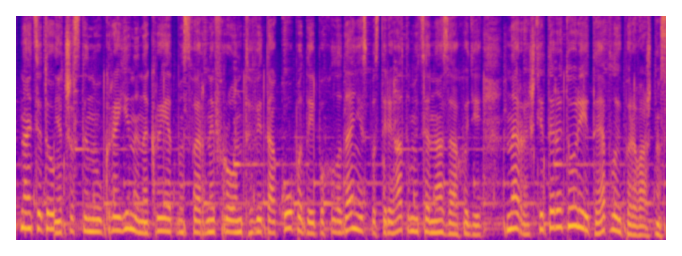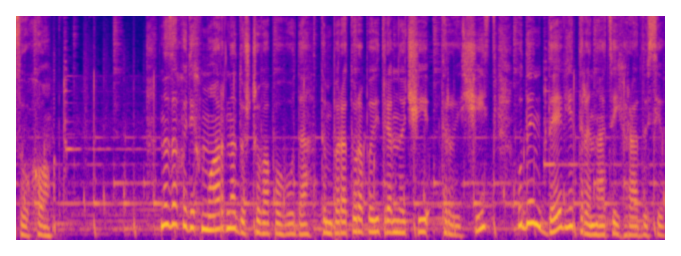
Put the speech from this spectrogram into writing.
15-го частину України накриє атмосферний фронт. Відтак опади і похолодання спостерігатимуться на заході. На решті території тепло і переважно сухо. На заході хмарна дощова погода. Температура повітря вночі 3-6, Удень 9-13 градусів.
